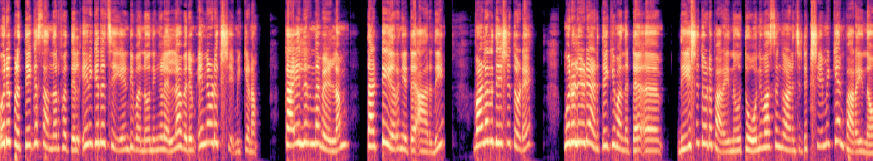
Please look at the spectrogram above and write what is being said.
ഒരു പ്രത്യേക സന്ദർഭത്തിൽ എനിക്കത് ചെയ്യേണ്ടി വന്നു. നിങ്ങൾ എല്ലാവരും എന്നോട് ക്ഷമിക്കണം. കയ്യിലിരുന്ന വെള്ളം തട്ടി എറിഞ്ഞിട്ട് ആരതി. വളരെ ദേഷ്യത്തോടെ മുരളിയുടെ അടുത്തേക്ക് വന്നിട്ട് "ഏ, ദേഷ്യത്തോടെ പറയുന്നു തോന്നിവാസം കാണിച്ചിട്ട് ക്ഷമിക്കാൻ പറയുന്നോ?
